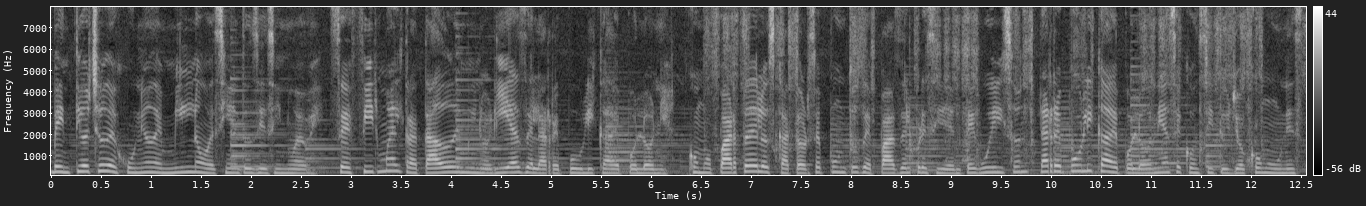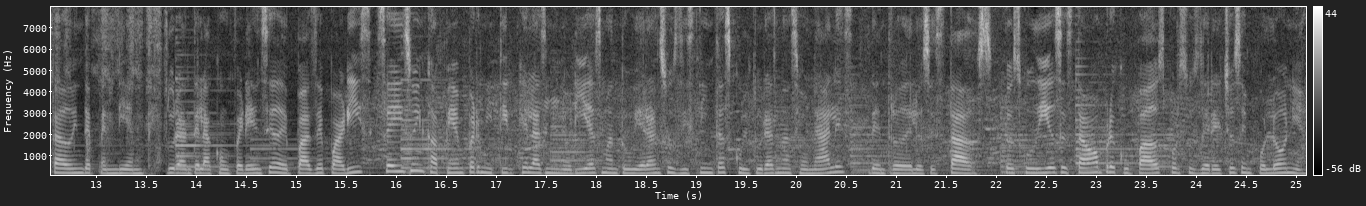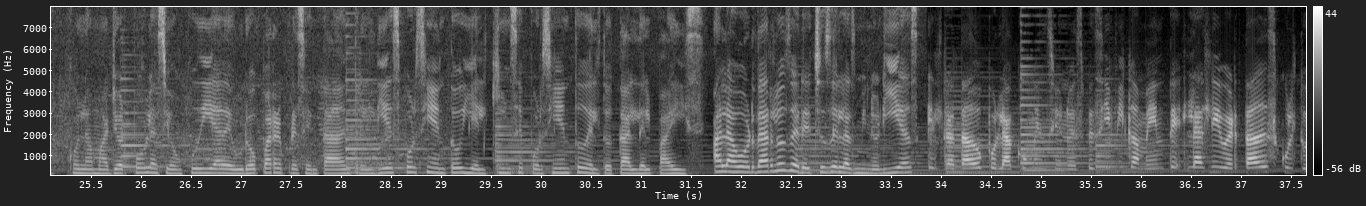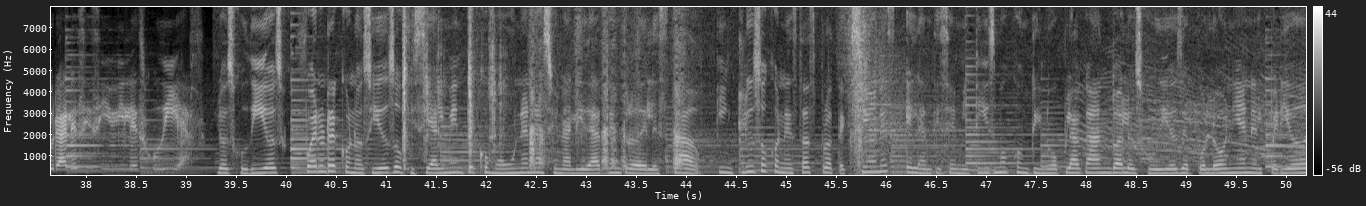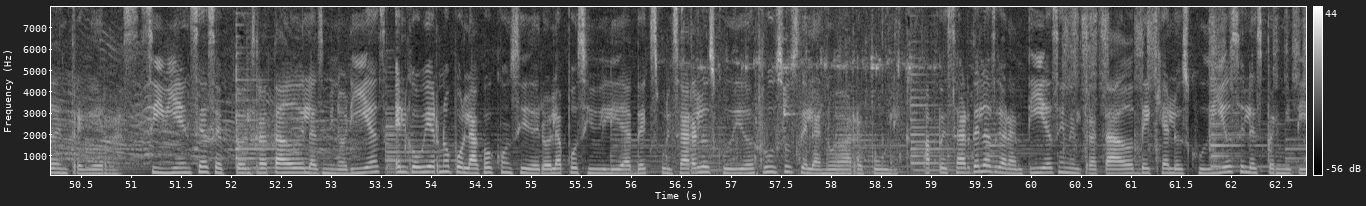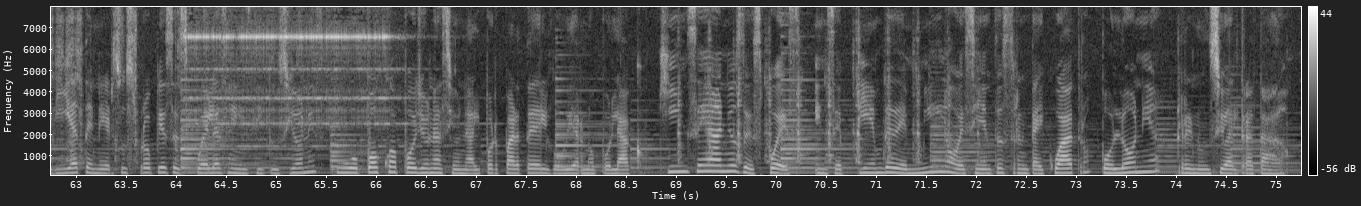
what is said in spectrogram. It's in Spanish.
28 de junio de 1919. Se firma el Tratado de Minorías de la República de Polonia. Como parte de los 14 puntos de paz del presidente Wilson, la República de Polonia se constituyó como un Estado independiente. Durante la Conferencia de Paz de París, se hizo hincapié en permitir que las minorías mantuvieran sus distintas culturas nacionales dentro de los estados. Los judíos estaban preocupados por sus derechos en Polonia, con la mayor población judía de Europa representada entre el 10% y el 15% del total del país. Al abordar los derechos de las minorías, el Tratado Polaco mencionó específicamente las libertades culturales y civiles judías. Los judíos fueron reconocidos oficialmente como una nacionalidad dentro del Estado. Incluso con estas protecciones, el antisemitismo continuó plagando a los judíos de Polonia en el periodo de entreguerras. Si bien se aceptó el Tratado de las Minorías, el gobierno polaco consideró la posibilidad de expulsar a los judíos rusos de la nueva república. A pesar de las garantías en el tratado de que a los judíos se les permitiría tener sus propias escuelas e instituciones, hubo poco apoyo nacional por parte del gobierno polaco. 15 años después, en septiembre de 1934, Polonia renunció al tratado.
